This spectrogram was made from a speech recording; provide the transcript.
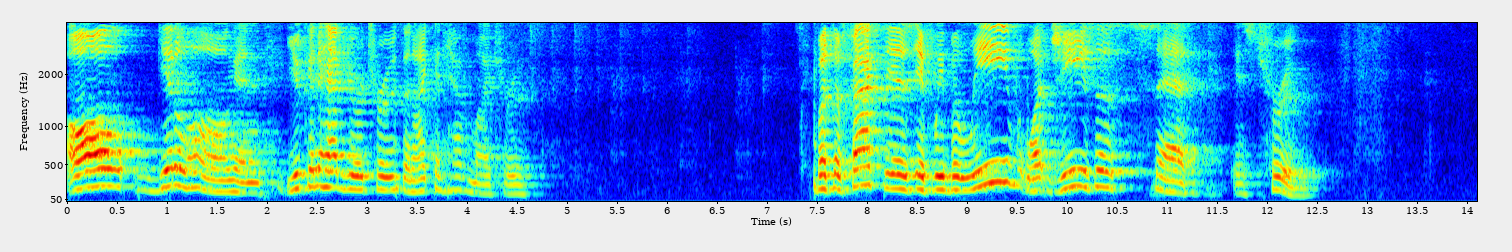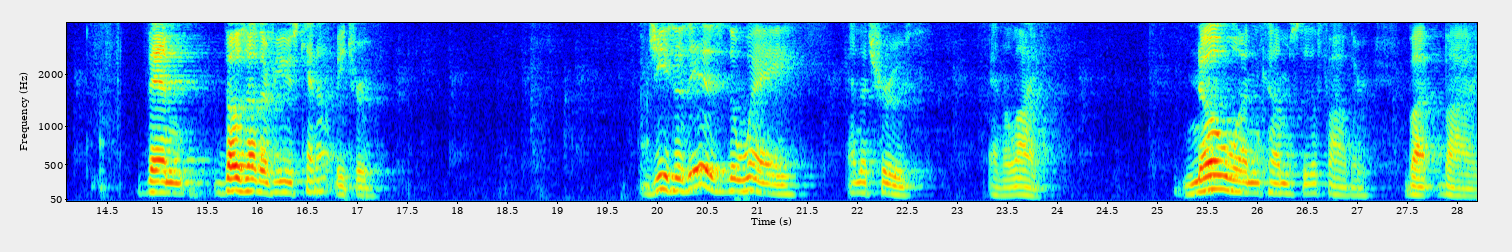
all get along and you can have your truth and I can have my truth. But the fact is, if we believe what Jesus said is true, then those other views cannot be true. Jesus is the way and the truth and the life. No one comes to the Father but by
